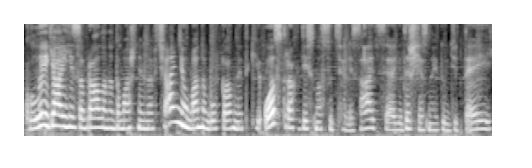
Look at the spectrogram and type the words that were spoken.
Коли я її забрала на домашнє навчання, у мене був певний такий острах, дійсно соціалізація, де ж я знайду дітей.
